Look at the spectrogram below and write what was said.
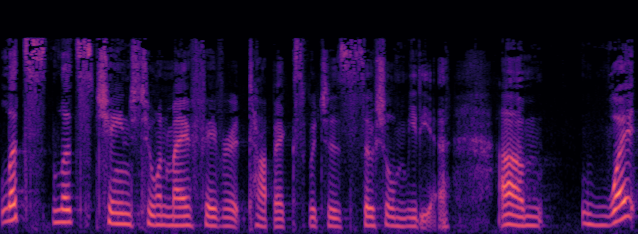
let's let's change to one of my favorite topics, which is social media. Um, what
